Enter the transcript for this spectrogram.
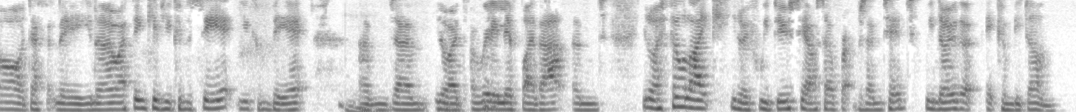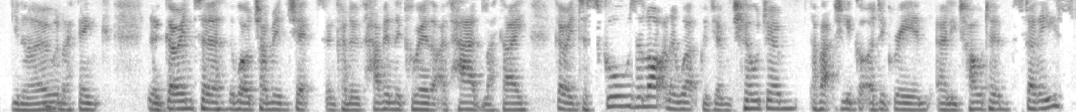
Oh, definitely. You know, I think if you can see it, you can be it. Mm. And, um, you know, I, I, really live by that. And, you know, I feel like, you know, if we do see ourselves represented, we know that it can be done you know. Mm. And I think, you know, going to the World Championships and kind of having the career that I've had, like I go into schools a lot and I work with young children. I've actually got a degree in early childhood studies,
